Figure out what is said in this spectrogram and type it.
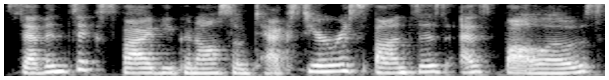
765. You can also text your responses as follows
